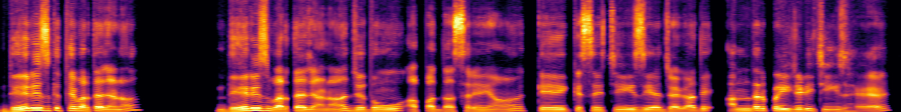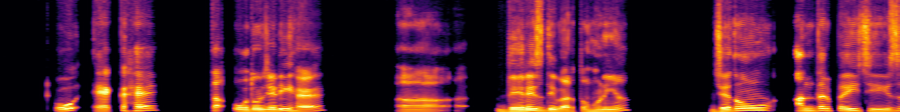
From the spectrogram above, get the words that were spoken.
देयर इज ਕਿੱਥੇ ਵਰਤਿਆ ਜਾਣਾ ਦੇਰ ਇਜ਼ ਵਰਤਿਆ ਜਾਣਾ ਜਦੋਂ ਆਪਾਂ ਦੱਸ ਰਹੇ ਹਾਂ ਕਿ ਕਿਸੇ ਚੀਜ਼ ਜਾਂ ਜਗ੍ਹਾ ਦੇ ਅੰਦਰ ਪਈ ਜਿਹੜੀ ਚੀਜ਼ ਹੈ, ਉਹ ਇੱਕ ਹੈ ਤਾਂ ਉਦੋਂ ਜਿਹੜੀ ਹੈ ਅ ਦੇਅਰ ਇਜ਼ ਦੀ ਵਰਤੋਂ ਹੋਣੀ ਆ। ਜਦੋਂ ਅੰਦਰ ਪਈ ਚੀਜ਼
